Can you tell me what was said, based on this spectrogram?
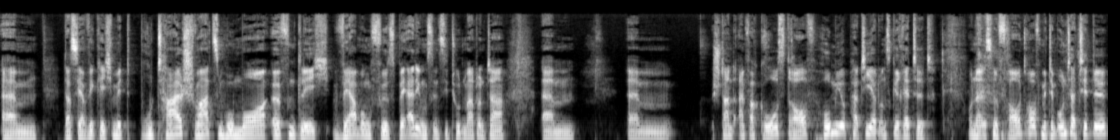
ähm, das ja wirklich mit brutal schwarzem Humor öffentlich Werbung fürs Beerdigungsinstitut macht und da ähm, ähm, stand einfach groß drauf, Homöopathie hat uns gerettet. Und dann ist eine Frau drauf mit dem Untertitel,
